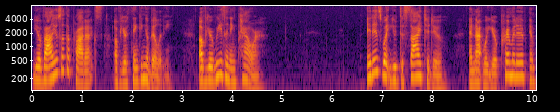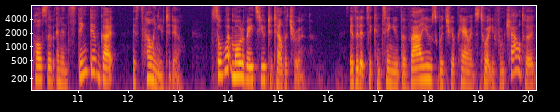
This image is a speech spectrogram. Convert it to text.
your values are the products of your thinking ability, of your reasoning power. It is what you decide to do, and not what your primitive, impulsive, and instinctive gut is telling you to do. So, what motivates you to tell the truth? Is it to continue the values which your parents taught you from childhood,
